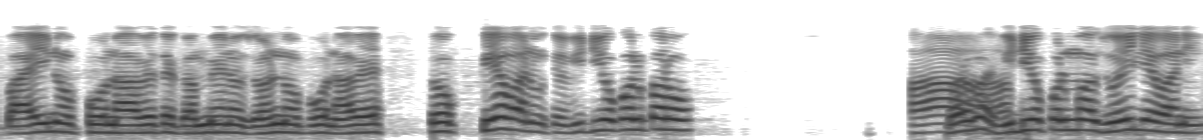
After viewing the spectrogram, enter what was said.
બાઈનો ફોન આવે તો ગમે એનો જણનો ફોન આવે તો કહેવાનું તે વીડિયો કોલ કરો. બરોબર? વીડિયો કોલમાં જોઈ લેવાની.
